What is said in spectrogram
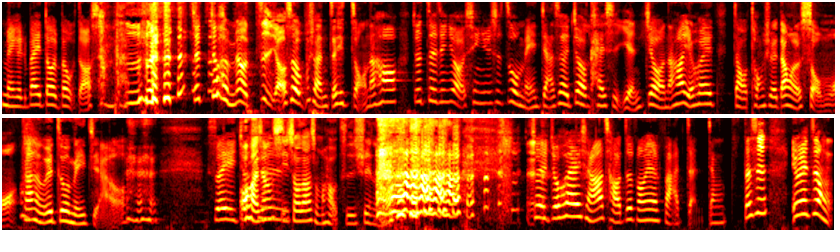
每个礼拜一到礼拜五都要上班，嗯 就就很没有自由，所以我不喜欢这一种。然后就最近就有兴趣是做美甲，所以就有开始研究，然后也会找同学当我的手模，他很会做美甲哦。所以、就是、我好像吸收到什么好资讯了。所以就会想要朝这方面发展这样子。但是因为这种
